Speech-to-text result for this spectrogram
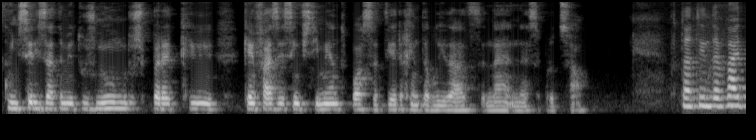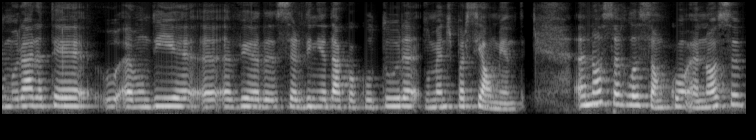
conhecer exatamente os números para que quem faz esse investimento possa ter rentabilidade na, nessa produção. Portanto, ainda vai demorar até um dia haver sardinha da aquacultura, pelo menos parcialmente. A nossa relação com a nossa,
